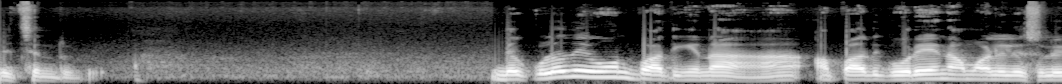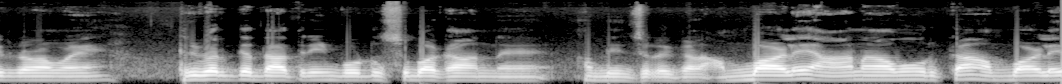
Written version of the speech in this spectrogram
வச்சுருக்கு இந்த குலதெய்வம்னு பார்த்தீங்கன்னா அப்போ அதுக்கு ஒரே நாமாளியில் சொல்லியிருக்கலாமே. திரிவர்க்க தாத்திரின்னு போட்டு சுபகான்னு அப்படின்னு சொல்லியிருக்காங்க அம்பாளே ஆணாவும் இருக்கா அம்பாளே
